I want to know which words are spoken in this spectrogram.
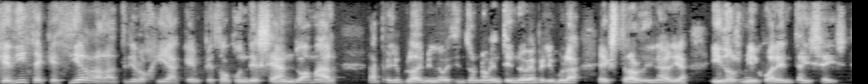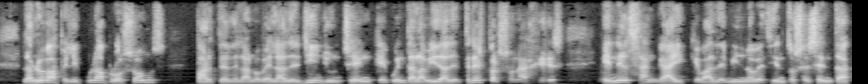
que dice que cierra la trilogía que empezó con Deseando Amar, la película de 1999, película extraordinaria, y 2046. La nueva película, Blossoms, parte de la novela de Jin Yun Chen, que cuenta la vida de tres personajes en el Shanghái que va de 1960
